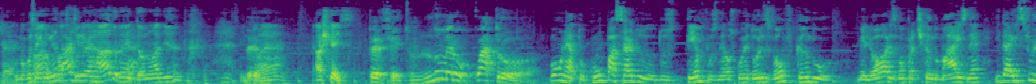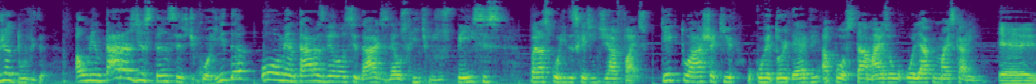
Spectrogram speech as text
É. Não consegue Ah, nem andar direito. errado, né? É. Então não adianta. Então é. Acho que é isso. Perfeito. Número 4. Bom, Neto, com o passar do- dos tempos, né, os corredores vão ficando melhores, vão praticando mais, né? E daí surge a dúvida: aumentar as distâncias de corrida ou aumentar as velocidades, né, os ritmos, os paces para as corridas que a gente já faz? O que que tu acha que o corredor deve apostar mais ou olhar com mais carinho? É,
